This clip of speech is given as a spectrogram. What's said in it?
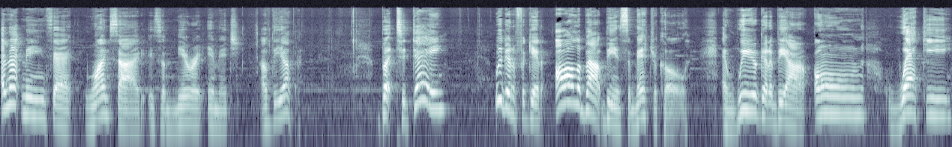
And that means that one side is a mirror image of the other. But today, we're going to forget all about being symmetrical and we're going to be our own wacky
